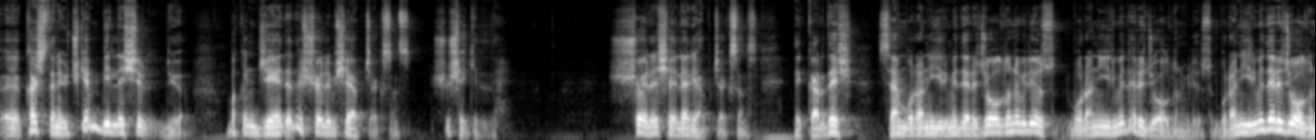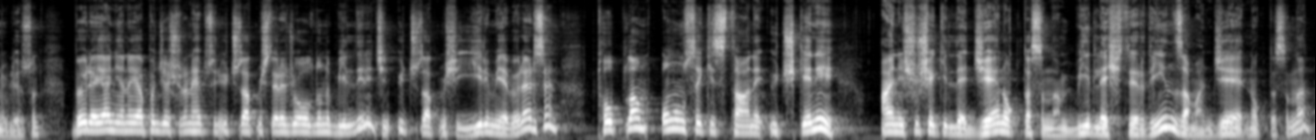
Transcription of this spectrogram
e, kaç tane üçgen birleşir diyor. Bakın C'de de şöyle bir şey yapacaksınız. Şu şekilde. Şöyle şeyler yapacaksınız. E kardeş sen buranın 20 derece olduğunu biliyorsun. Buranın 20 derece olduğunu biliyorsun. Buranın 20 derece olduğunu biliyorsun. Böyle yan yana yapınca şuranın hepsinin 360 derece olduğunu bildiğin için 360'ı 20'ye bölersen toplam 18 tane üçgeni aynı şu şekilde C noktasından birleştirdiğin zaman C noktasından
